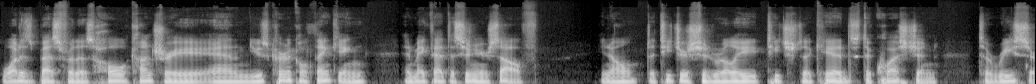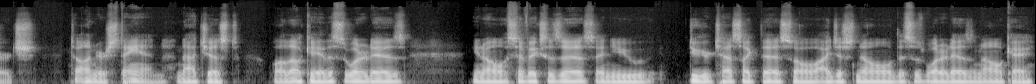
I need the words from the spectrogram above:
what is best for this whole country and use critical thinking and make that decision yourself. You know, the teachers should really teach the kids to question, to research, to understand, not just, well, okay, this is what it is. You know, civics is this, and you do your tests like this. So I just know this is what it is, and oh, okay.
